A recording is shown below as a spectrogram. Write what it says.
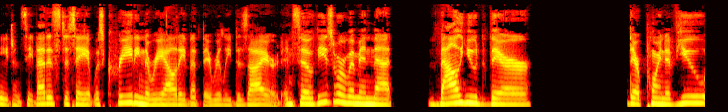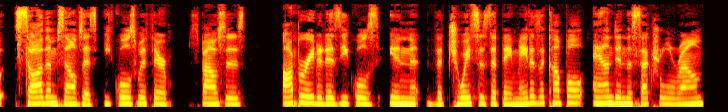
agency. That is to say, it was creating the reality that they really desired. And so these were women that valued their their point of view, saw themselves as equals with their spouses, operated as equals in the choices that they made as a couple and in the sexual realm.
